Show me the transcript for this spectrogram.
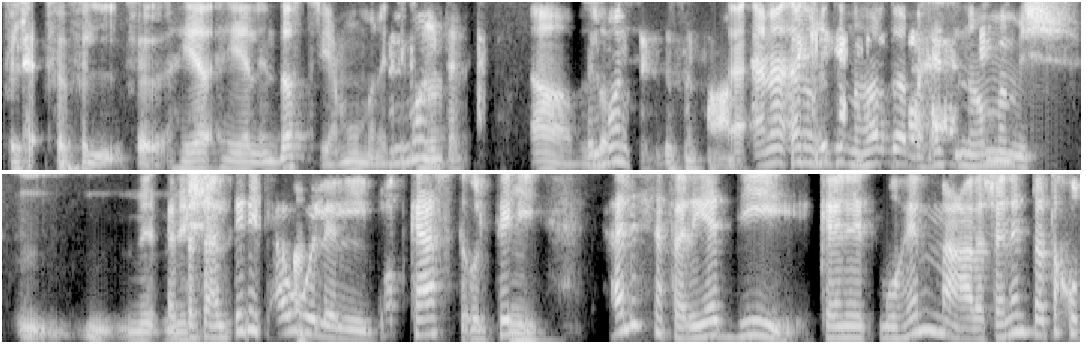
في في, في, هي هي ال industry عموما المنتج. آه بالظبط. المنتج بصفة عامة. أنا فاكر النهارده بحس إن هم مش م... أنت سألتني في أول البودكاست قلت لي هل السفريات دي كانت مهمة علشان أنت تاخد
